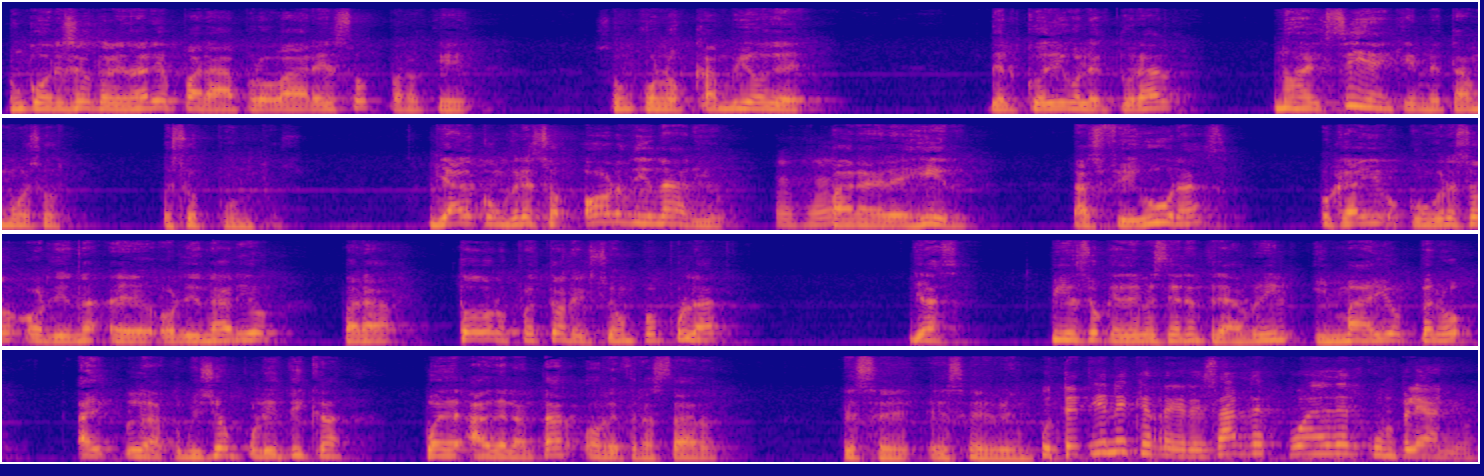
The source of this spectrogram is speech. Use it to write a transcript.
Un Congreso extraordinario para aprobar eso, para que son con los cambios de, del código electoral, nos exigen que metamos esos, esos puntos. Ya el Congreso ordinario para elegir las figuras, porque hay un Congreso eh, ordinario para todos los puestos de elección popular, ya pienso que debe ser entre abril y mayo, pero hay, la Comisión Política puede adelantar o retrasar ese, ese evento. Usted tiene que regresar después del cumpleaños,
